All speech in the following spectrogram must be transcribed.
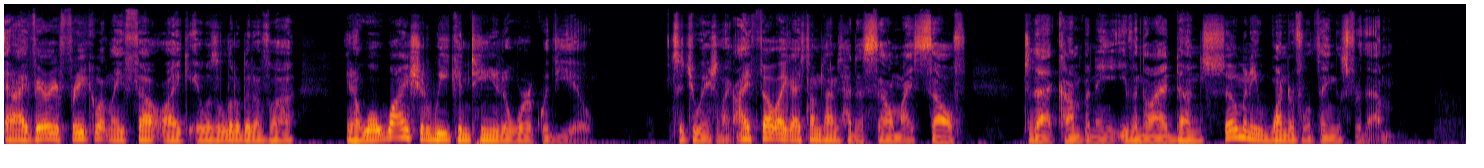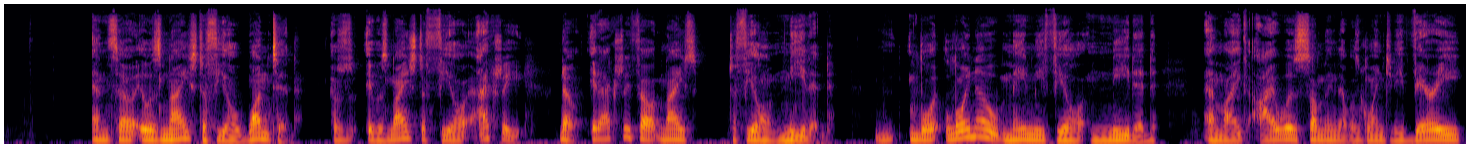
and I very frequently felt like it was a little bit of a, you know, well, why should we continue to work with you situation? Like, I felt like I sometimes had to sell myself to that company, even though I had done so many wonderful things for them. And so it was nice to feel wanted. It was it was nice to feel actually no, it actually felt nice to feel needed. Loyno made me feel needed and like I was something that was going to be very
